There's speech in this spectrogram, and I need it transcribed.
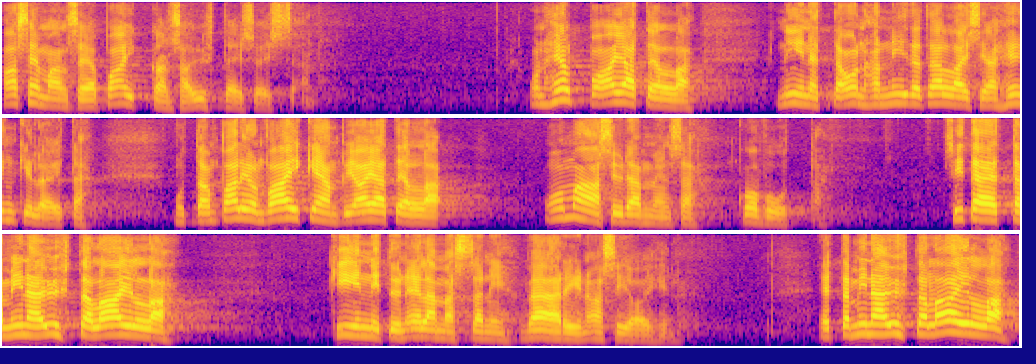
asemansa ja paikkansa yhteisöissään. On helppo ajatella niin, että onhan niitä tällaisia henkilöitä, mutta on paljon vaikeampi ajatella omaa sydämensä kovuutta. Sitä, että minä yhtä lailla kiinnityn elämässäni vääriin asioihin. Että minä yhtä lailla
